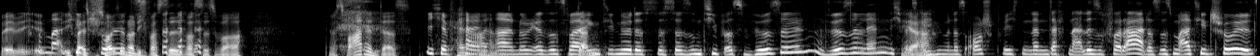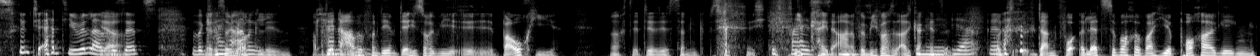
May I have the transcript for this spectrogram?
Ich weiß bis heute noch nicht, was das, was das war. Was war denn das? Ich habe keine, Ahnung. Also es war Dann- irgendwie nur, dass, dass da so ein Typ aus Würseln, Würselen, ich weiß Ja. gar nicht, wie man das ausspricht. Und dann dachten alle sofort, ah, das ist Martin Schulz. Der hat die Villa Ja. besetzt. Aber Ja, das keine habe ich Ahnung. auch gelesen. Aber Keine der Name Ahnung. von dem, der hieß doch irgendwie äh, Bauchi. Ach, der, der, ist dann, ich, ich, habe keine Ahnung. Für nicht. mich macht das alles gar keinen Nee, Sinn. ja, ja. Und dann vor, letzte Woche war hier Pocher gegen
